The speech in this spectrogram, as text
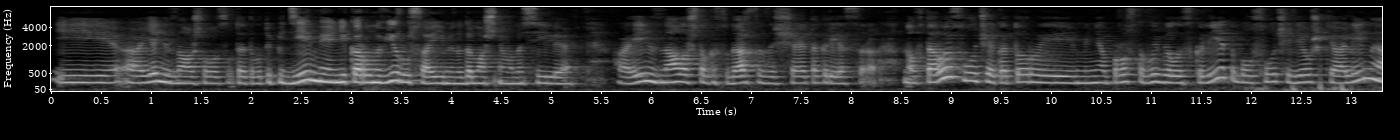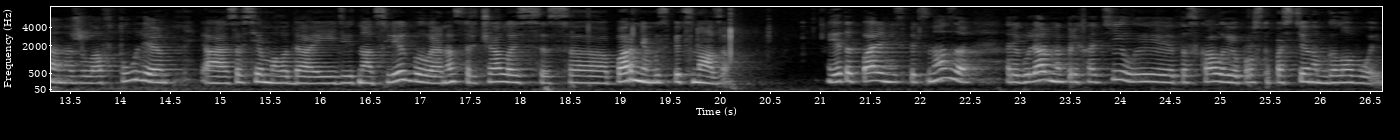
И а, я не знала, что у вас вот эта вот эпидемия, не коронавируса, а именно домашнего насилия. А я не знала, что государство защищает агрессора. Но второй случай, который меня просто выбил из колеи, это был случай девушки Алины. Она жила в Туле, совсем молодая, ей 19 лет было, и она встречалась с парнем из спецназа. И этот парень из спецназа регулярно приходил и таскал ее просто по стенам головой.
